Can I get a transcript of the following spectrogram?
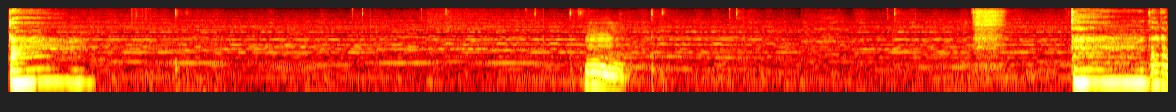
Da. Hmm. Da, da, da.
